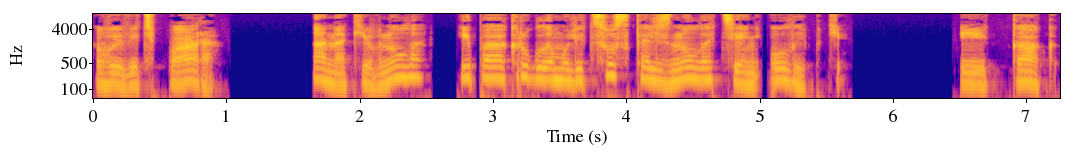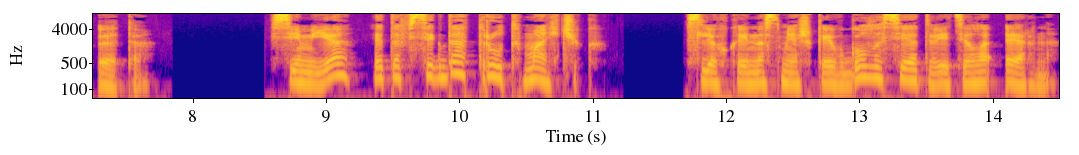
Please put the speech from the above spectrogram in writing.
вы ведь пара». Она кивнула, и по округлому лицу скользнула тень улыбки. «И как это?» «Семья — это всегда труд, мальчик», — с легкой насмешкой в голосе ответила Эрна.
